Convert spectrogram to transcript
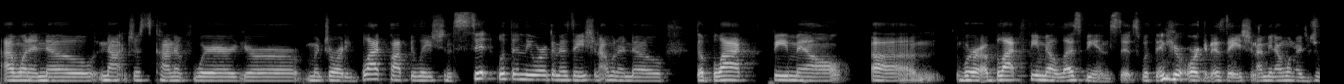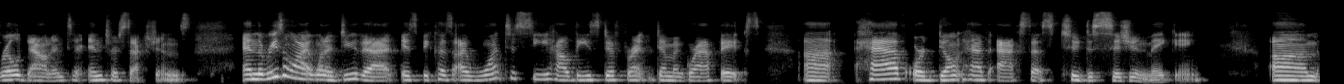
I want to know not just kind of where your majority Black population sit within the organization, I want to know the Black, female, um, where a black female lesbian sits within your organization. I mean, I want to drill down into intersections. And the reason why I want to do that is because I want to see how these different demographics uh, have or don't have access to decision making. Um,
